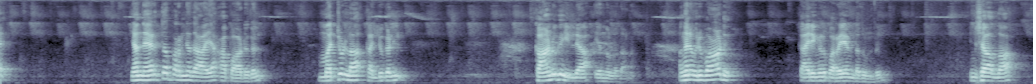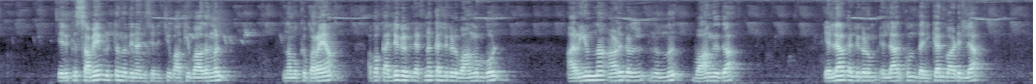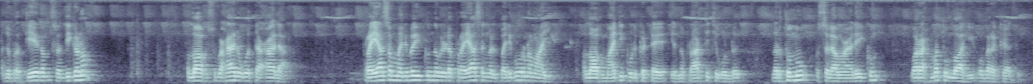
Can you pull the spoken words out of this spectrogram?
ഞാൻ നേരത്തെ പറഞ്ഞതായ ആ പാടുകൾ മറ്റുള്ള കല്ലുകളിൽ കാണുകയില്ല എന്നുള്ളതാണ്. അങ്ങനെ ഒരുപാട് കാര്യങ്ങൾ പറയേണ്ടതുണ്ട്. ഇൻഷാല്ല എനിക്ക് സമയം കിട്ടുന്നതിനനുസരിച്ച് ബാക്കി ഭാഗങ്ങൾ നമുക്ക് പറയാം. അപ്പോൾ കല്ലുകൾ രത്നക്കല്ലുകൾ വാങ്ങുമ്പോൾ അറിയുന്ന ആളുകളിൽ നിന്ന് വാങ്ങുക. എല്ലാ കല്ലുകളും എല്ലാവർക്കും ധരിക്കാൻ പാടില്ല. അത് പ്രത്യേകം ശ്രദ്ധിക്കണം. അള്ളാഹു സുബഹാനുവത്ത ആല പ്രയാസം അനുഭവിക്കുന്നവരുടെ പ്രയാസങ്ങൾ പരിപൂർണമായി അള്ളാഹു മാറ്റിക്കൊടുക്കട്ടെ എന്ന് പ്രാർത്ഥിച്ചുകൊണ്ട് നിർത്തുന്നു. അസ്സാം വലൈക്കും വറഹ്മത്തുള്ളാഹി വബറകാതുഹു.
